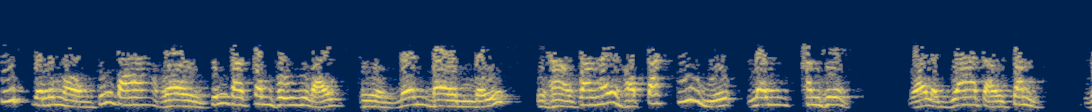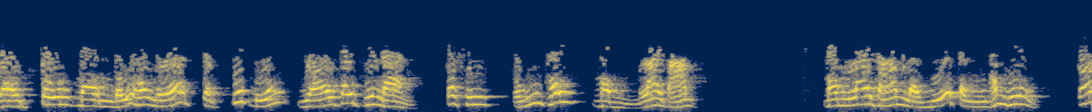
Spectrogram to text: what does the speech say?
tiếp cho linh hồn chúng ta, rồi chúng ta công phu như vậy, thường đến bền bỉ, thì hào quang ấy hợp tác chiếu diệu lên thanh thiên, gọi là gia trời xanh rồi tu bền bỉ hơn nữa trực tiếp biển gọi tới thiên đàng có khi cũng thấy mồng lai tạm Bồng lai tạm là giữa từng thanh thiên, có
